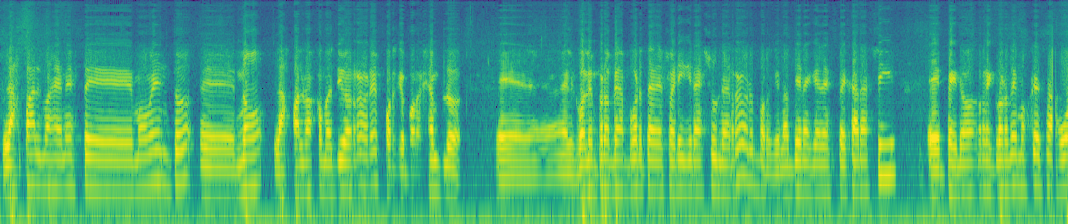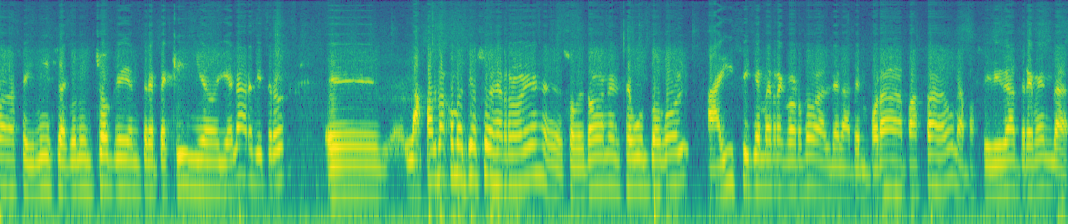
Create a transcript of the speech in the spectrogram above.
Las Palmas en este momento. Eh, no, Las Palmas cometió errores porque, por ejemplo, eh, el gol en propia puerta de Ferigra es un error porque no tiene que despejar así, eh, pero recordemos que esa jugada se inicia con un choque entre Pejiño y el árbitro. Eh, Las Palmas cometió sus errores, sobre todo en el segundo gol. Ahí sí que me recordó al de la temporada pasada, una pasividad tremenda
